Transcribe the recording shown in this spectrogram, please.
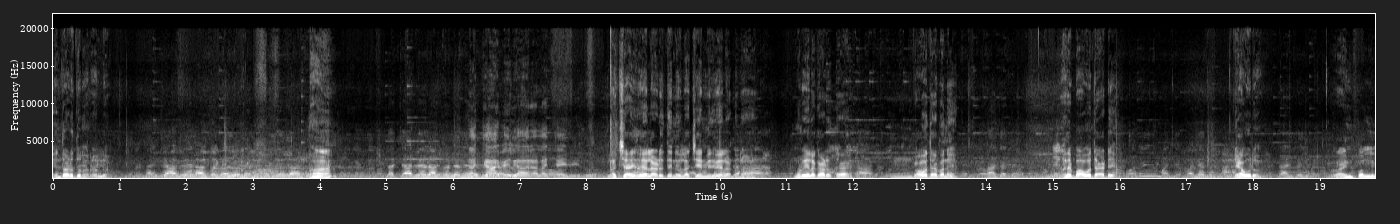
ఎంత అడుగుతున్నారు వాళ్ళు? లక్ష ఆ? ఐదు వేలు లక్ష ఐదు వేలు అడిగితే నువ్వు లక్ష ఎనిమిది వేలు అంటున్నావు? మూడు వేలకు అడుగుతా? బాగోతా పని? అదే బాగోతా అంటే? ఎవరు? రాయన్పల్లి.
